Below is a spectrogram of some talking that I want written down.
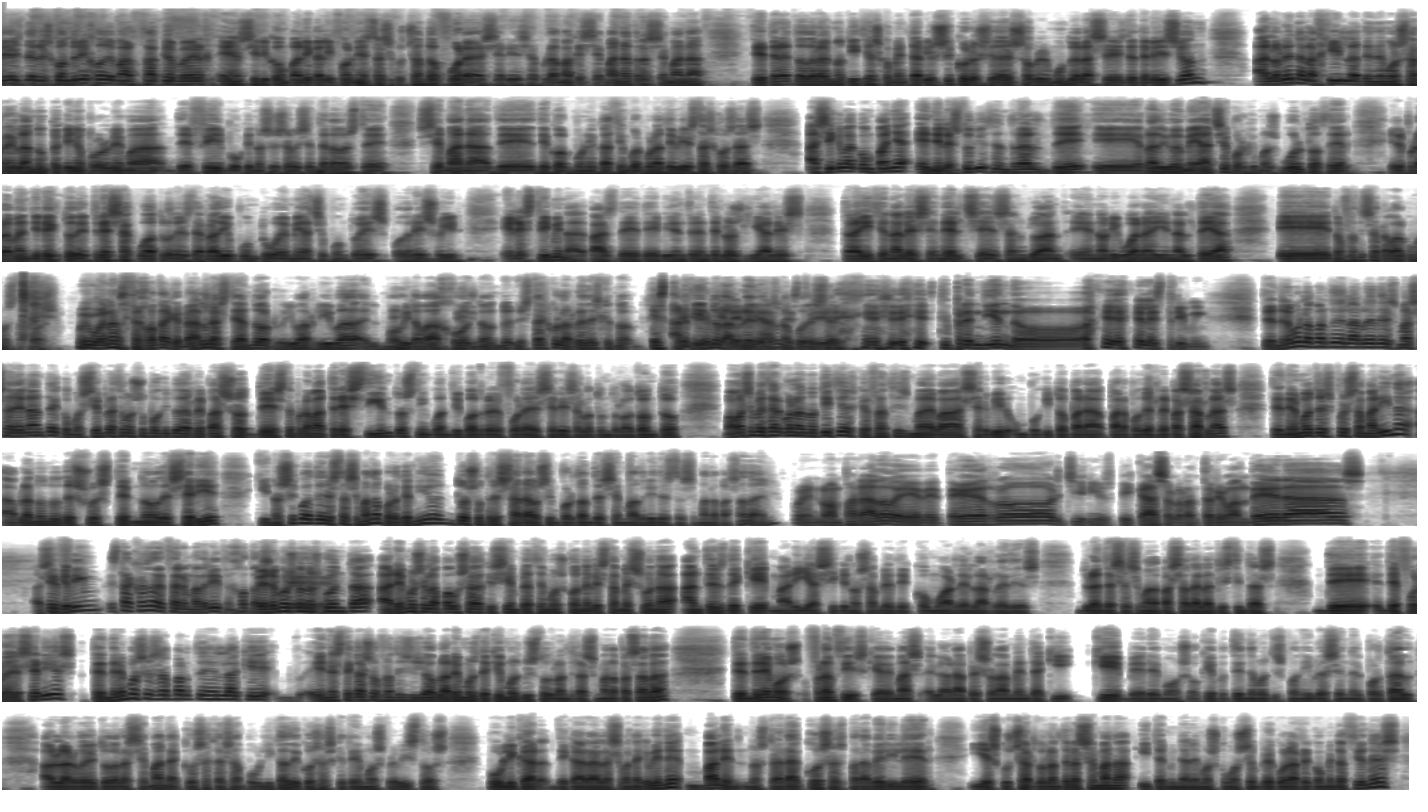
Desde el escondrijo de Mark Zuckerberg en Silicon Valley, California, estás escuchando Fuera de Series, el programa que semana tras semana te trae todas las noticias, comentarios y curiosidades sobre el mundo de las series de televisión. A Lorena Lagil la tenemos arreglando un pequeño problema de Facebook, que no sé si habéis enterado esta semana de, comunicación corporativa y estas cosas. Así que me acompaña en el estudio central de eh, Radio MH, porque hemos vuelto a hacer el programa en directo de 3 a 4 desde radio.mh.es. Podréis oír el streaming, además de, de, evidentemente los liales tradicionales en Elche, en San Juan, en Orihuela en Altea. Eh, don Francisco Arrabal, ¿cómo estamos? Muy buenas, CJ, ¿qué tal? Trasteando arriba, arriba, el móvil abajo. No, no, estás con las redes que no. Estoy ardiendo las redes, no puede estoy, ser. Estoy prendiendo el streaming. Tendremos la parte de las redes más adelante. Como siempre, hacemos un poquito de repaso de este programa 354 de Fuera de Series, a lo tonto, a lo tonto. Vamos a empezar con las noticias que Francis me va a servir un poquito para, para poder repasarlas. Tendremos después a Marina hablando de su estreno de serie, que no sé cuál tener esta semana, porque ha tenido dos o tres saraos importantes en Madrid esta semana pasada. ¿eh? Pues no han parado de Terror, Genius Picasso con Antonio Banderas. Así en que fin, estas cosas de estar en Madrid, J. veremos así qué que- nos cuenta. Haremos la pausa que siempre hacemos con el Esta Me Suena antes de que María sí que nos hable de cómo arden las redes durante esta semana pasada en las distintas de, de fuera de series. Tendremos esa parte en la que, en este caso, Francis y yo hablaremos de qué hemos visto durante la semana pasada. Tendremos, Francis, que además lo hará personalmente aquí, qué veremos o qué tendremos disponibles en el portal a lo largo de toda la semana, cosas que se han publicado y cosas que tenemos previstos publicar de cara a la semana que viene. Valen nos traerá cosas para ver y leer y escuchar durante la semana y terminaremos, como siempre, con las recomendaciones.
